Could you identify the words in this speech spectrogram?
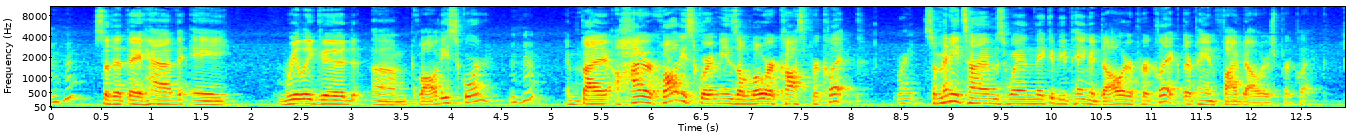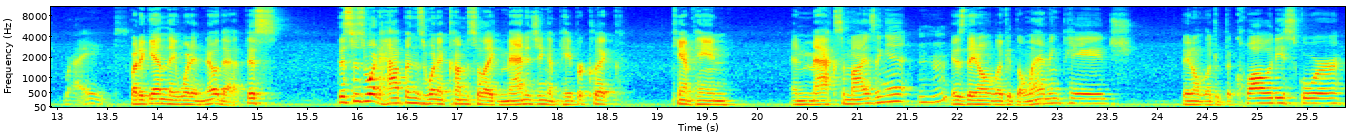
mm-hmm. so that they have a really good um, quality score. Mm-hmm. And by a higher quality score, it means a lower cost per click. Right. So many times when they could be paying a dollar per click, they're paying $5 per click. Right. But again, they wouldn't know that. This this is what happens when it comes to like managing a pay-per-click campaign and maximizing it mm-hmm. is they don't look at the landing page, they don't look at the quality score.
